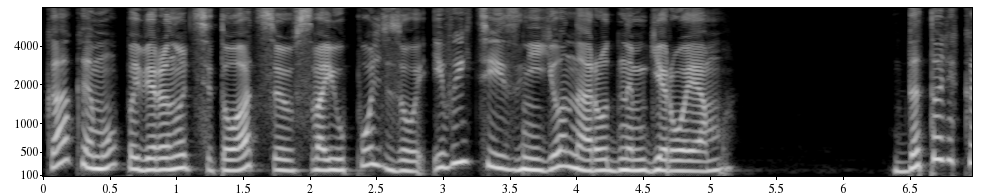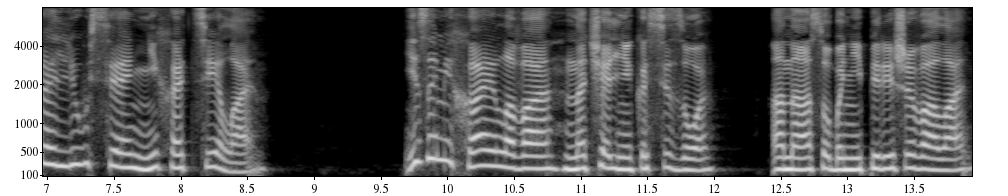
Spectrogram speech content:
как ему повернуть ситуацию в свою пользу и выйти из нее народным героем. Да только Люся не хотела. Из-за Михайлова, начальника СИЗО, она особо не переживала.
